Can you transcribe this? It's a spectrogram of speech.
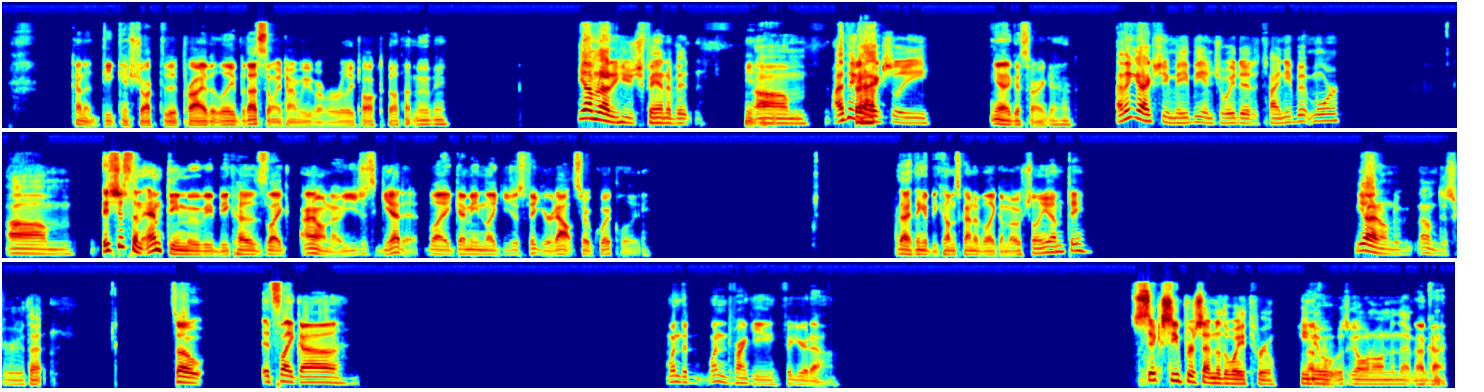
kind of deconstructed it privately. But that's the only time we've ever really talked about that movie. Yeah, I'm not a huge fan of it. Yeah. Um, I think So I actually yeah, I guess sorry, go ahead. I think I actually maybe enjoyed it a tiny bit more. Um, it's just an empty movie because like I don't know, you just get it. Like I mean, like you just figure it out so quickly. That I think it becomes kind of like emotionally empty. Yeah, I don't I don't disagree with that. So it's like uh when did when did Frankie figure it out? Sixty percent of the way through, he knew what was going on in that movie. Okay.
